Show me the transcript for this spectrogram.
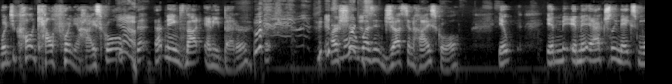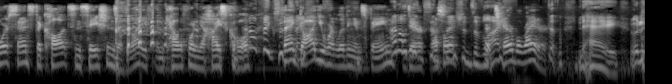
What'd you call it? California High School? Yeah. That, that name's not any better. Our show just- wasn't just in high school. It it it may, actually makes more sense to call it Sensations of Life than California High School. I don't think Thank God you weren't living in Spain. I don't Derek think Russell. Sensations of Life. a terrible writer. Hey. I,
